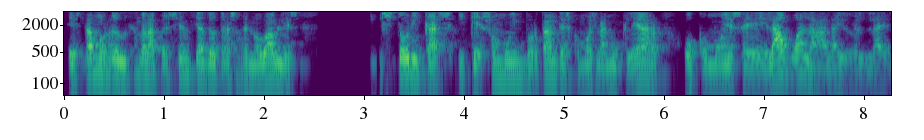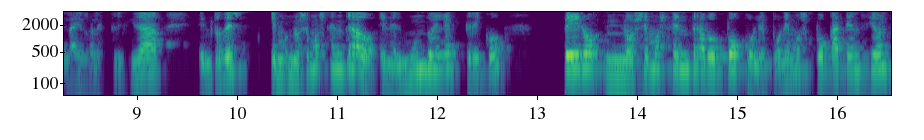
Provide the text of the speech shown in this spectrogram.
Estamos reduciendo la presencia de otras renovables históricas y que son muy importantes, como es la nuclear o como es eh, el agua, la, la, hidroelectricidad. Entonces, nos hemos centrado en el mundo eléctrico, pero nos hemos centrado poco, le ponemos poca atención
